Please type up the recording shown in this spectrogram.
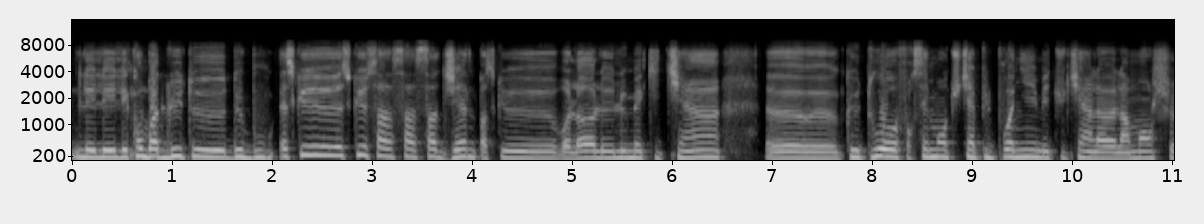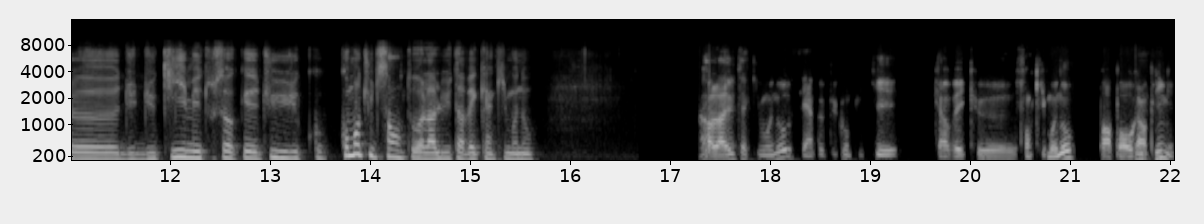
les, les- combats de lutte euh, debout? Est-ce que, est-ce que ça, ça, ça te gêne parce que voilà le, le mec qui tient, que toi forcément tu tiens plus le poignet mais tu tiens la, manche du, kim et tout ça, que tu, co- comment tu te sens toi la lutte avec un kimono? Alors, la lutte à kimono, c'est un peu plus compliqué qu'avec son kimono par rapport au grappling.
